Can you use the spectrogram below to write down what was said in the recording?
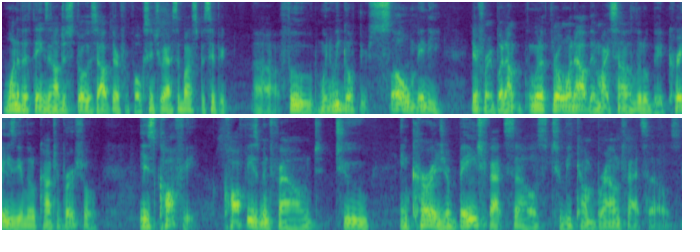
One of the things, and I'll just throw this out there for folks, since you asked about a specific uh, food. When we go through so many different, but I'm, I'm going to throw one out that might sound a little bit crazy, a little controversial, is coffee. Coffee has been found to encourage your beige fat cells to become brown fat cells.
